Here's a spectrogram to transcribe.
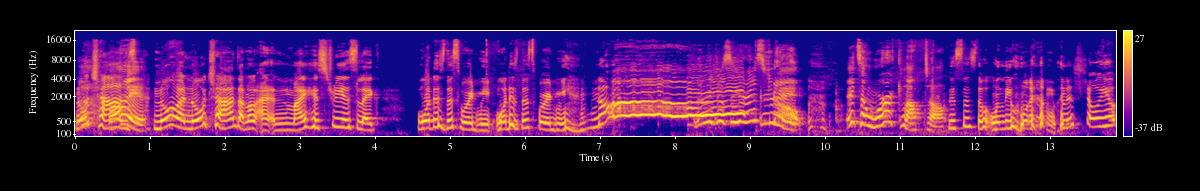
No chance. Why? No, no chance. I'm not. And my history is like, what does this word mean? What does this word mean? No. Let me just see your history. No. It's a work laptop. This is the only one I'm gonna show you.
